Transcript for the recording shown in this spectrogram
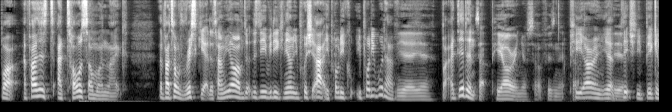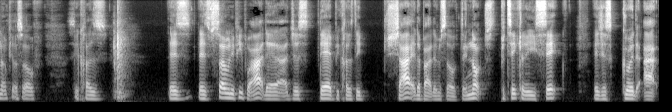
But if I just I told someone like, if I told Risky at the time, yo, I've got this DVD, can you help me push it out? He probably he probably would have, Yeah, yeah. but I didn't. It's that PRing yourself, isn't it? That- PR and yeah, Yeah. literally bigging up yourself because there's there's so many people out there that are just there because they shouted about themselves. They're not particularly sick. They're just good at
